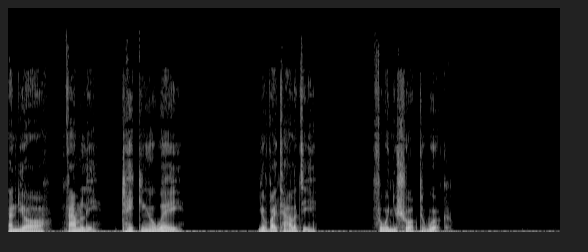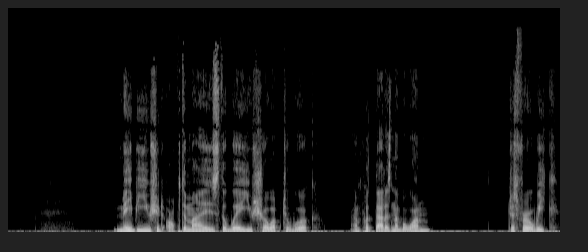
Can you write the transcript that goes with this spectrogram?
and your family taking away your vitality for when you show up to work? Maybe you should optimize the way you show up to work and put that as number one just for a week.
